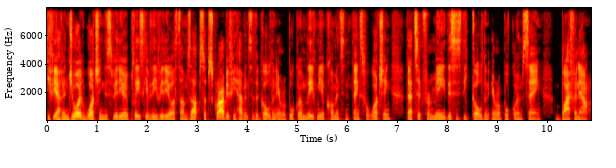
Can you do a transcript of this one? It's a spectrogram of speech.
If you have enjoyed watching this video, please give the video a thumbs up, subscribe if you haven't to the Golden Era Bookworm, leave me a comment and thanks for watching. That's it from me. This is the Golden Era Bookworm saying bye for now.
